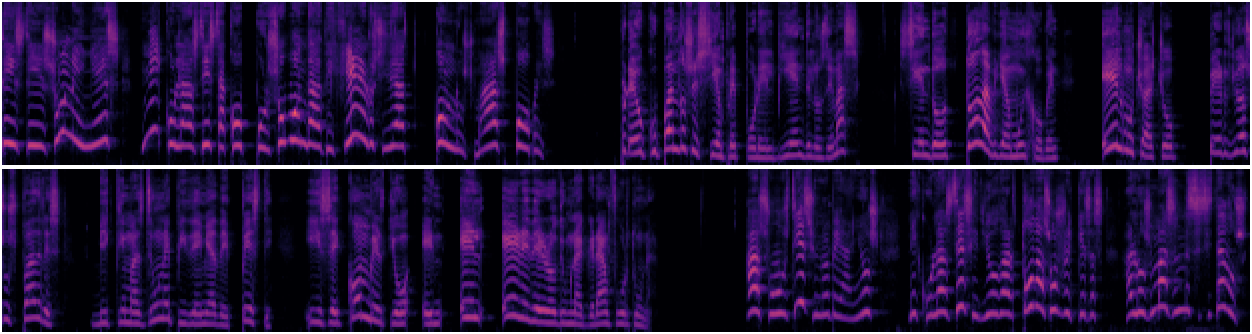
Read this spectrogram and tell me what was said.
Desde su niñez, Nicolás destacó por su bondad y generosidad con los más pobres, preocupándose siempre por el bien de los demás. Siendo todavía muy joven, el muchacho perdió a sus padres, víctimas de una epidemia de peste, y se convirtió en el heredero de una gran fortuna. A sus 19 años, Nicolás decidió dar todas sus riquezas a los más necesitados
